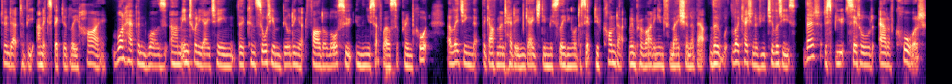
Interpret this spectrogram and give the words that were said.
turned out to be unexpectedly high. What happened was um, in 2018, the consortium building it filed a lawsuit in the New South Wales Supreme Court alleging that the government had engaged in misleading or deceptive conduct when providing information about the location of utilities. That dispute settled out of court,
